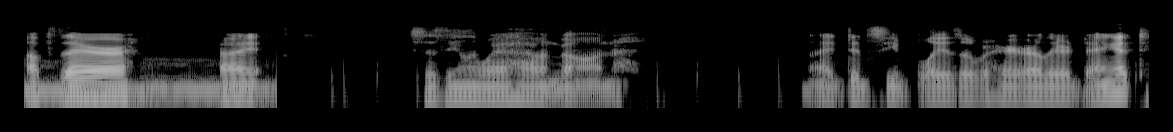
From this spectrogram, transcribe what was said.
Up there. Right? This is the only way I haven't gone. I did see Blaze over here earlier. Dang it.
